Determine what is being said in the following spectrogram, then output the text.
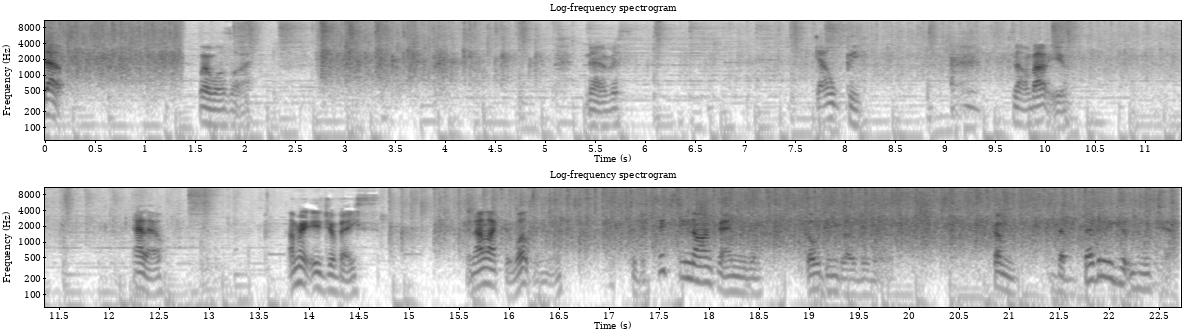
So, where was I? Nervous. Dopey. It's not about you. Hello. I'm Ricky Gervais, and I'd like to welcome you to the 69th annual Golden Globe Awards from the Beverly Hilton Hotel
